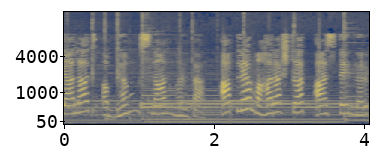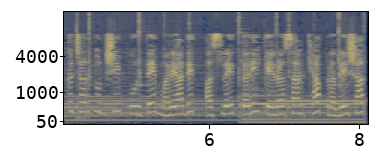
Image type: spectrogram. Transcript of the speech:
यालाच अभ्यंग स्नान म्हणतात. आपल्या महाराष्ट्रात आज ते नरकचर्तूंशी पुरते मर्यादित असले तरी केरळसारख्या प्रदेशात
